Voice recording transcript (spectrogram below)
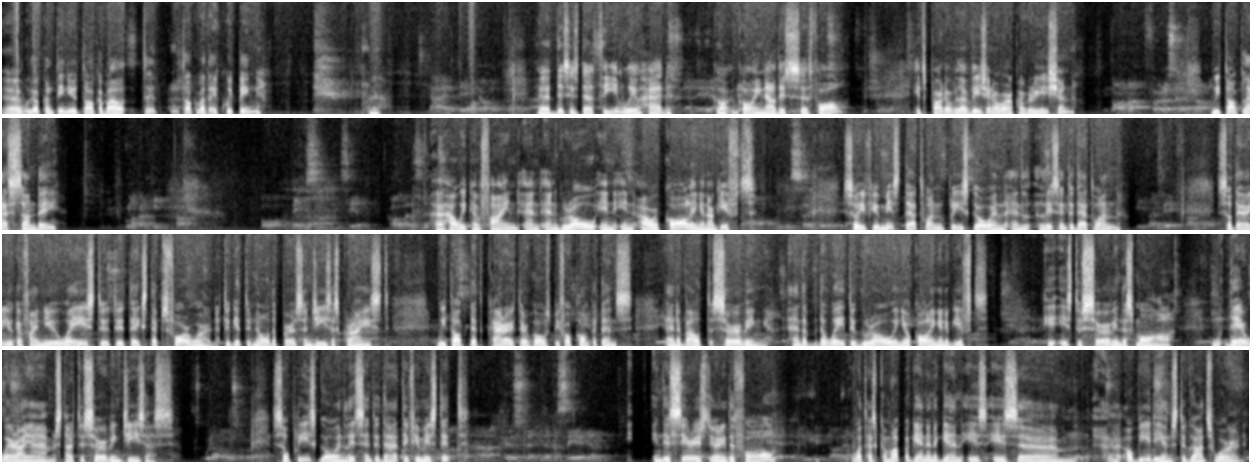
Uh, we will continue to talk about uh, talk about equipping. Uh, uh, this is the theme we've had go- going now this uh, fall. It's part of the vision of our congregation. We talked last Sunday uh, how we can find and, and grow in, in our calling and our gifts. So if you missed that one, please go and, and listen to that one. So there you can find new ways to, to take steps forward, to get to know the person Jesus Christ. We talked that character goes before competence and about serving and the, the way to grow in your calling and your gifts is to serve in the small. There where I am, start to serving Jesus. So please go and listen to that if you missed it. In this series during the fall, what has come up again and again is is um, uh, obedience to God's word,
